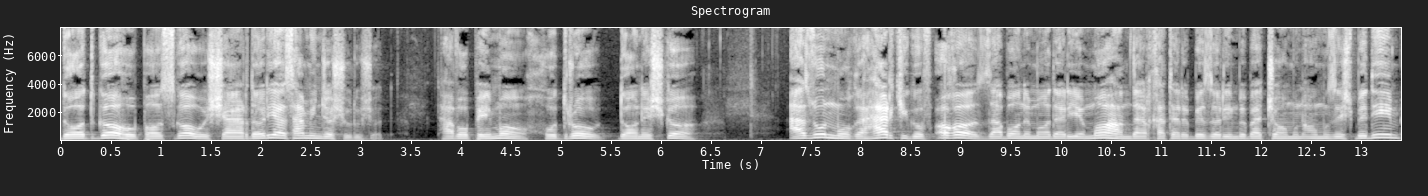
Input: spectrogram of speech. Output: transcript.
دادگاه و پاسگاه و شهرداری از همینجا شروع شد. هواپیما، خودرو، دانشگاه از اون موقع هر کی گفت آقا زبان مادری ما هم در خطر بذارین به بچه همون آموزش بدیم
